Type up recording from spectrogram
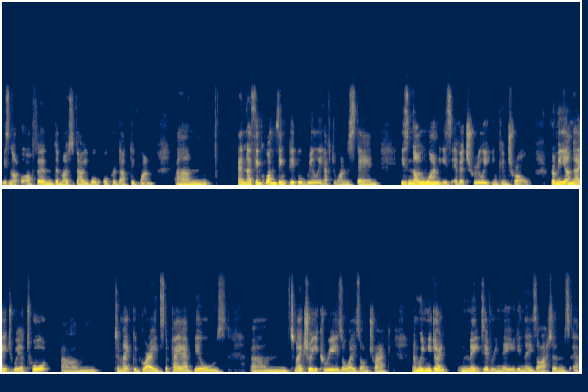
is not often the most valuable or productive one. Um, and I think one thing people really have to understand is no one is ever truly in control. From a young age, we are taught um, to make good grades, to pay our bills, um, to make sure your career is always on track. And when you don't meet every need in these items, uh,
